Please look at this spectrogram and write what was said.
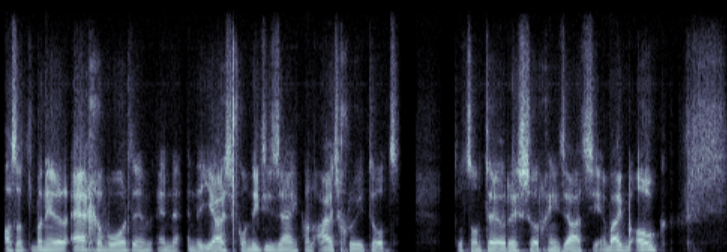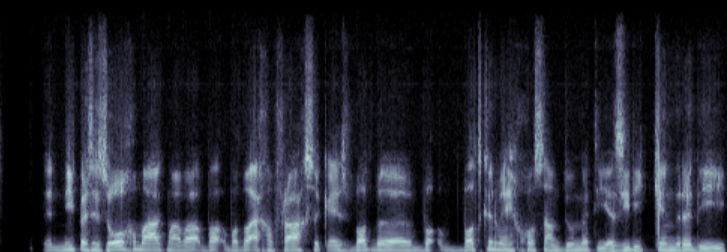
als het, wanneer het erger wordt en, en, en de juiste condities zijn, kan uitgroeien tot, tot zo'n terroristische organisatie. En waar ik me ook niet per se zorgen maak, maar wat, wat, wat wel echt een vraagstuk is, wat, we, wat, wat kunnen we in godsnaam doen met die Yazidi-kinderen die,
